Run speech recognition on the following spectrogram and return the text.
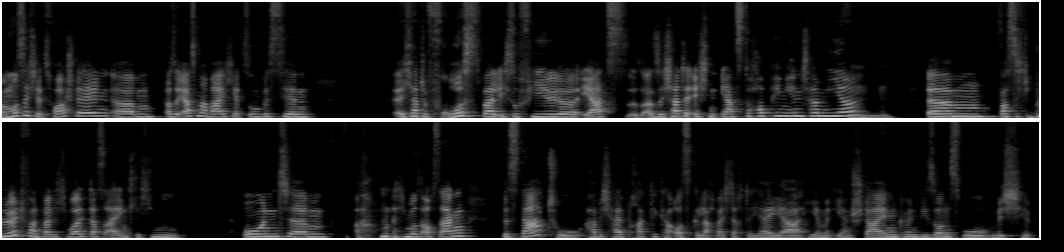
man muss sich jetzt vorstellen, ähm, also erstmal war ich jetzt so ein bisschen, ich hatte Frust, weil ich so viele Ärzte, also ich hatte echt ein Ärztehopping hinter mir, mhm. ähm, was ich blöd fand, weil ich wollte das eigentlich nie. Und ähm, ich muss auch sagen, bis dato habe ich Heilpraktiker ausgelacht, weil ich dachte, ja, ja, hier mit ihren Steinen können die sonst wo mich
